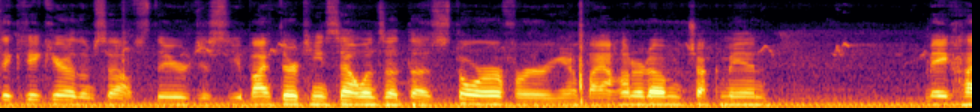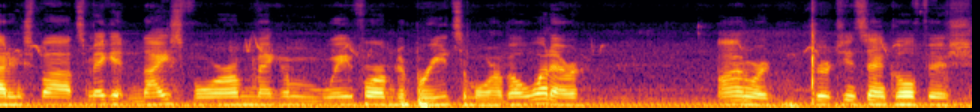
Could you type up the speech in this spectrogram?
they take care of themselves. They're just you buy 13 cent ones at the store for you know buy a hundred of them, chuck them in make hiding spots, make it nice for them, make them wait for them to breed some more, but whatever. Onward, 13 cent goldfish,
